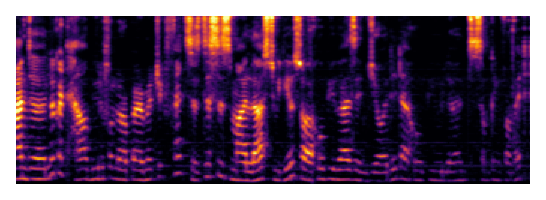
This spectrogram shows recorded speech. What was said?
and uh, look at how beautiful our parametric fence is. This is my last video so i hope you guys enjoyed it. I hope you learned something from it.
